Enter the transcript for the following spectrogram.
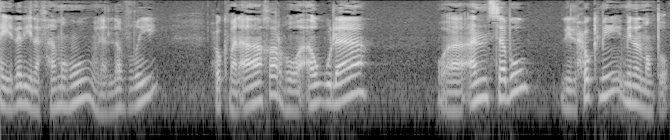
أي الذي نفهمه من اللفظ حكما آخر هو أولى وأنسب للحكم من المنطوق.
